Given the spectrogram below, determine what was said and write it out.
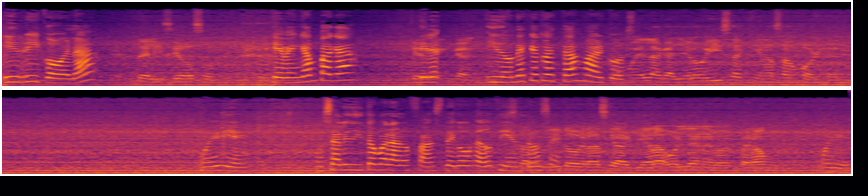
Y rico, ¿verdad? Delicioso. Que vengan para acá. Que Dile- vengan. ¿Y dónde es que tú estás, Marcos? Como en la calle Loíza, esquina San Jorge. Un saludito para los fans de Go Healthy entonces. Un saludito, gracias. Aquí a la orden, lo esperamos. Muy bien.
